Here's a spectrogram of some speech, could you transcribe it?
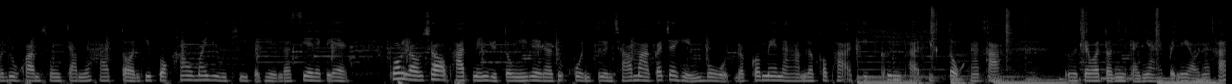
มาดูความทรงจำนะคะ ตอนที่พวกเข้ามาอยู่ที่ประเทศรัสเซียแรกๆ พวกเราเช่าอพาร์ตเมนต์อยู่ตรงนี้เลยนะทุกคนตื่นเช้ามาก็จะเห็นโบสถ์แล้วก็แม่น้ำแล้วก็พระอาทิตย์ขึ้นพระอาทิตย์ตกนะคะเออแต่ว่าตอนนี้ก็ย้ายไปแล้วนะคะ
